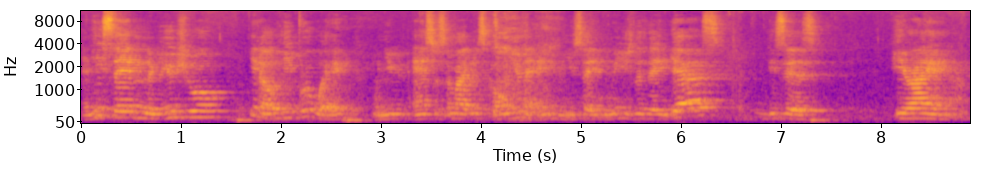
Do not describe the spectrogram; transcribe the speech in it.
And he said in the usual, you know, Hebrew way, when you answer somebody who's calling your name, and you say, you usually say, yes, he says, here I am.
